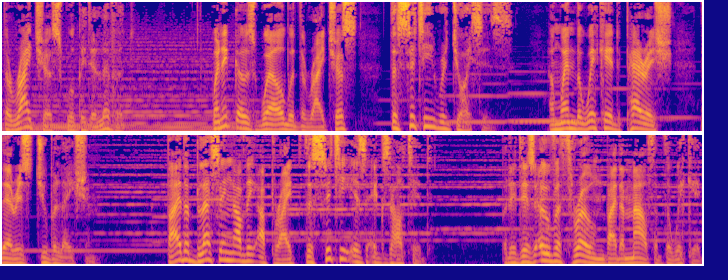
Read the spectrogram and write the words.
the righteous will be delivered. When it goes well with the righteous, the city rejoices, and when the wicked perish, there is jubilation. By the blessing of the upright the city is exalted, but it is overthrown by the mouth of the wicked.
